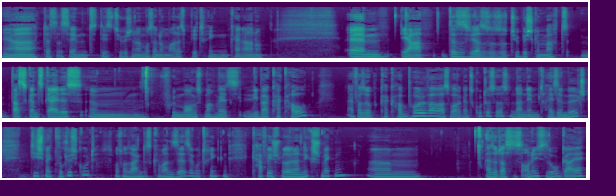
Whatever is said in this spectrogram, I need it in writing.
Ja, das ist eben dieses typische, da muss er normales Bier trinken, keine Ahnung. Ähm, ja, das ist wieder so, so typisch gemacht. Was ganz geil ist, ähm, früh morgens machen wir jetzt lieber Kakao. Einfach so Kakaopulver, was aber ganz Gutes ist, und dann eben heiße Milch. Die schmeckt wirklich gut. Das muss man sagen, das kann man sehr, sehr gut trinken. Kaffee soll dann nichts schmecken. Ähm, also das ist auch nicht so geil.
